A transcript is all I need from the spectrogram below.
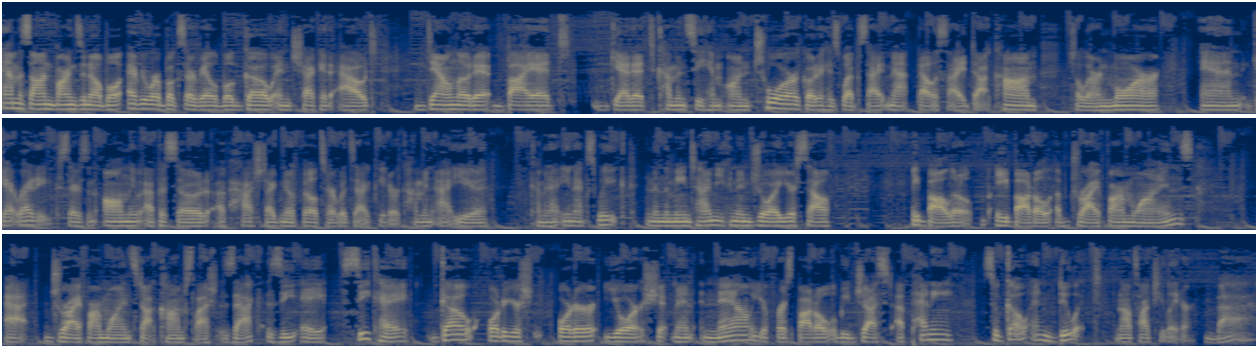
Amazon, Barnes and Noble, everywhere books are available. Go and check it out. Download it, buy it, get it, come and see him on tour. Go to his website, mattbellassai.com to learn more. And get ready because there's an all new episode of hashtag no filter with Zack Peter coming at you coming at you next week. And in the meantime, you can enjoy yourself a bottle a bottle of Dry Farm wines at dryfarmwines.com slash Zack Z A C K. Go order your sh- order your shipment now. Your first bottle will be just a penny. So go and do it. And I'll talk to you later. Bye.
